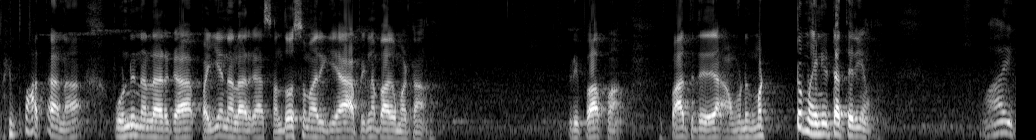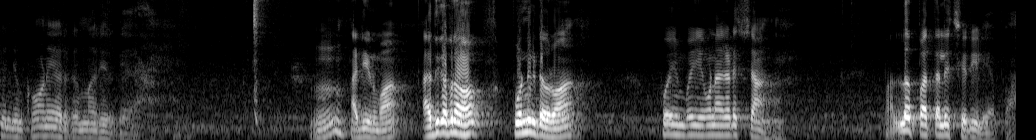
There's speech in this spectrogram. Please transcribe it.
போய் பார்த்தானா பொண்ணு நல்லா இருக்கா? பையன் நல்லா இருக்கா? சந்தோஷமாக இருக்கியா? அப்படின்லாம் பார்க்க மாட்டான். இப்படி பார்ப்பான். பார்த்துட்டு அவனுக்கு மட்டும் மைனியூட்டாக தெரியும். வாய் கொஞ்சம் கோணையாக இருக்கிற மாதிரி இருக்கு. ம் அடிக்கணுமா? அதுக்கப்புறம் பொண்ணுக்கிட்ட வருவான். போய் போய் இவனாக கிடச்சான் பல்ல பார்த்தாலே சரியில்லையாப்பா.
